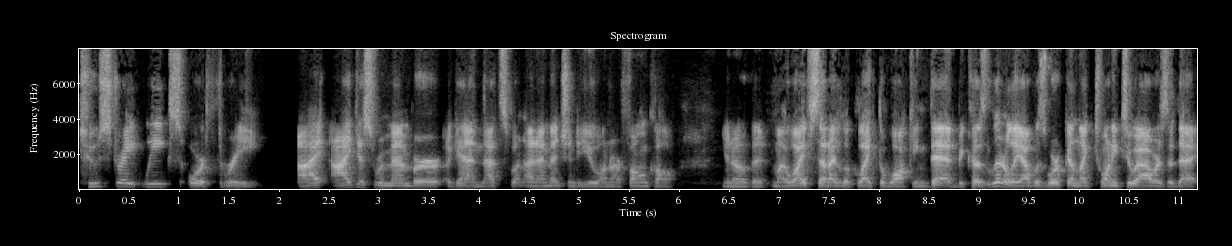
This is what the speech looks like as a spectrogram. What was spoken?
two straight weeks or three. I I just remember again, that's what and I mentioned to you on our phone call, you know, that my wife said I look like the walking dead because literally I was working like 22 hours a day.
